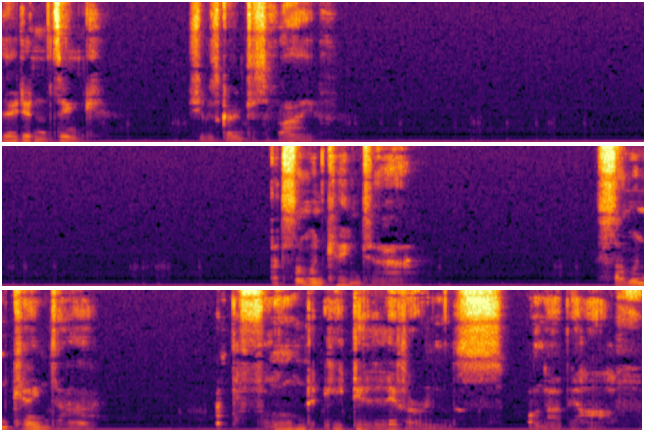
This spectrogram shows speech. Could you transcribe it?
They didn't think she was going to survive. But someone came to her. Someone came to her performed a deliverance on her behalf.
